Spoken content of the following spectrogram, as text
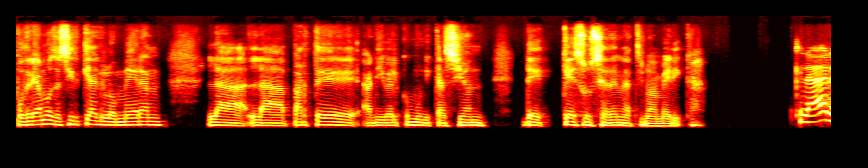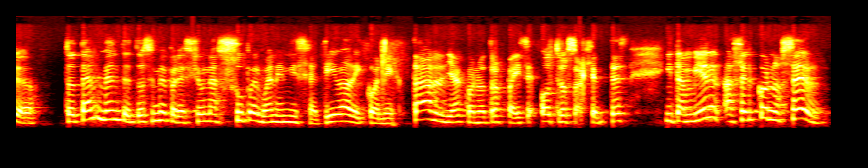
podríamos decir que aglomeran la, parte a nivel comunicación de qué sucede en Latinoamérica. Claro, Totalmente, entonces me pareció una súper buena iniciativa de conectar ya con otros países, otros agentes y también hacer conocer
